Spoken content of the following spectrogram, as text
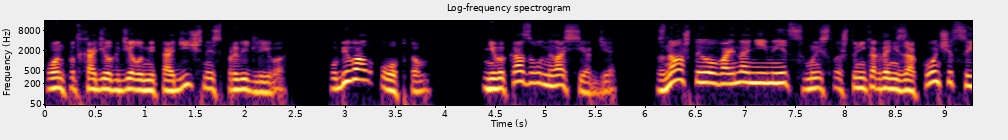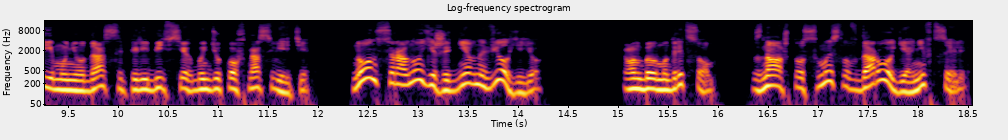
Он подходил к делу методично и справедливо. Убивал оптом. Не выказывал милосердия. Знал, что его война не имеет смысла, что никогда не закончится и ему не удастся перебить всех бандюков на свете, но он все равно ежедневно вел ее. Он был мудрецом, знал, что смысл в дороге, а не в цели.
